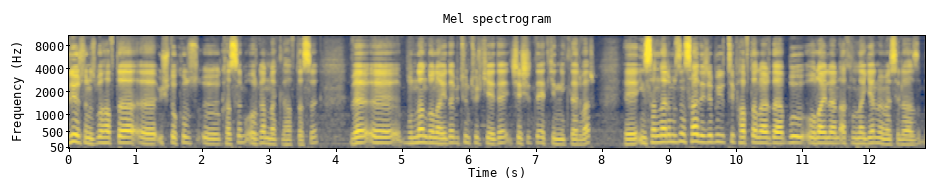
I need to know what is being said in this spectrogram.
Biliyorsunuz bu hafta e, 3-9 e, Kasım organ nakli haftası ve e, bundan dolayı da bütün Türkiye'de çeşitli etkinlikler var. E, insanlarımızın sadece bu tip haftalarda bu olayların aklına gelmemesi lazım.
